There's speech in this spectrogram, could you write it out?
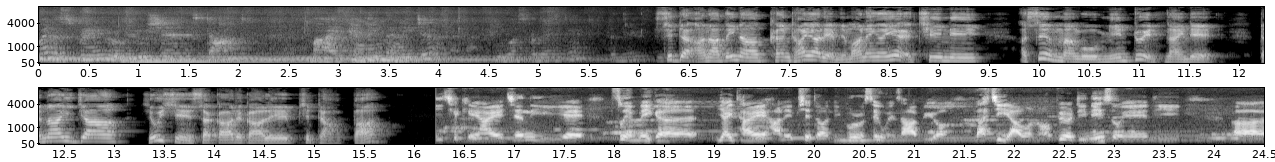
When the Spring Revolution started, my campaign manager, he was arrested. The next စစ်တပ်အာဏာသိမ်းတာခံထားရတဲ့မြန်မာနိုင်ငံရဲ့အခြေအနေအစစ်အမှန်ကိုမြင်တွေ့နိုင်တဲ့တနားကြီးကြာရုပ်ရှင်ဇာတ်ကားတကားလည်းဖြစ်တာပါ ဒီချစ်ခင်ရရဲ့ဂျန်နီရဲ့ film maker ရိုက်ထားတဲ့ဟာလေးဖြစ်တော့ဒီကိုတို့စိတ်ဝင်စားပြီးတော့လာကြည့်တာပေါ့နော်ပြီးတော့ဒီနေ့ဆိုရင်ဒီအာ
